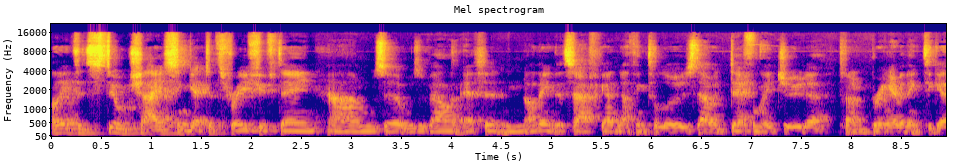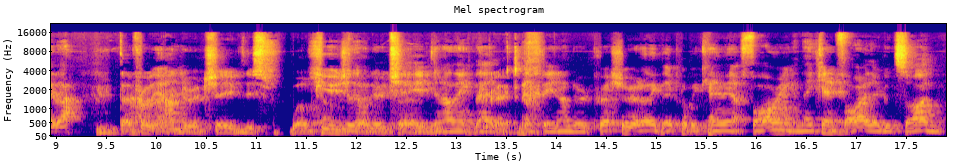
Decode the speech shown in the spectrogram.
I think to still chase and get to 315 um, was a was a valiant effort, and I think that South Africa had nothing to lose. They were definitely due to of bring everything together. They probably underachieved this World Cup. Hugely underachieved, and I think they, they've been under pressure, and I think they probably came out firing, and they can fire. They're a good side. And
